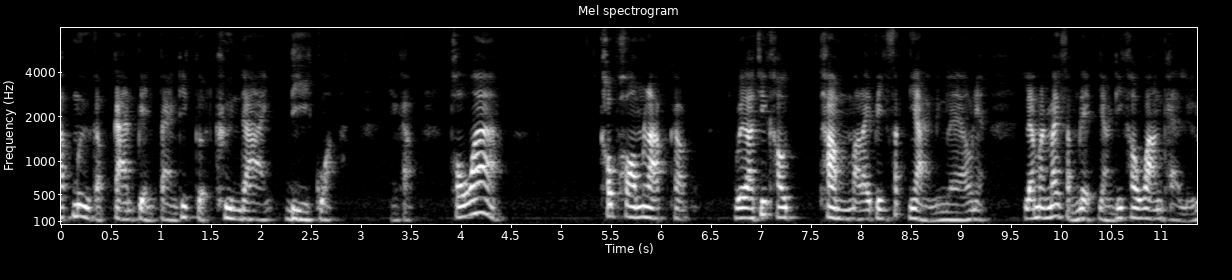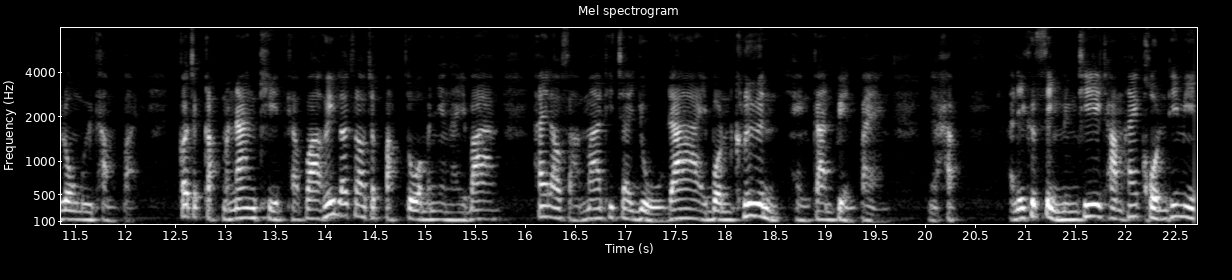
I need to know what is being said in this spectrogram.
รับมือกับการเปลี่ยนแปลงที่เกิดขึ้นได้ดีกว่านะครับเพราะว่าเขาพร้อมรับครับ เวลาที่เขาทำอะไรไปสักอย่างหนึ่งแล้วเนี่ยแล้วมันไม่สำเร็จอย่างที่เขาวางแผนหรือลงมือทำไป ก็จะกลับมานั่งคิดครับว่าเฮ้ยแล้วเราจะปรับตัวมันยังไงบ้าง ให้เราสามารถที่จะอยู่ได้บนคลื่นแห่งการเปลี่ยนแปลงนะครับอันนี้คือสิ่งหนึ่งที่ทำให้คนที่มี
